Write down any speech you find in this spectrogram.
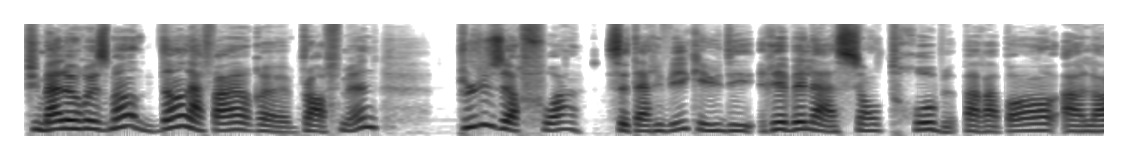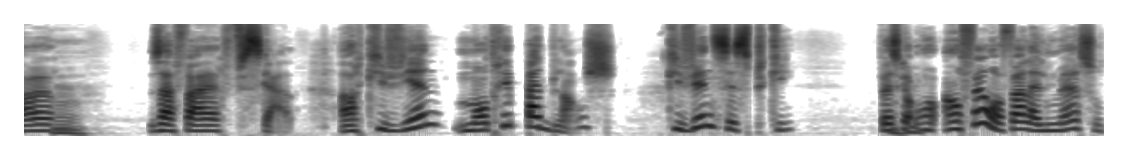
Puis malheureusement, dans l'affaire euh, Brofman, plusieurs fois, c'est arrivé qu'il y a eu des révélations troubles par rapport à leurs Hmm. affaires fiscales. Alors, qui viennent montrer patte blanche, qui viennent s'expliquer. Parce qu'enfin, on va faire la lumière sur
